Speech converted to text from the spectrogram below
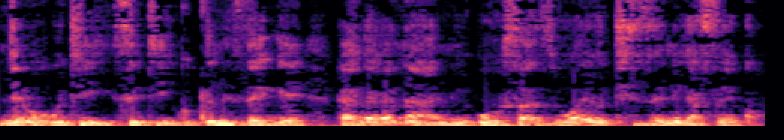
njengokuthi sithi kuqiniseke kangakanani usaziwayo thizeni kasekho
